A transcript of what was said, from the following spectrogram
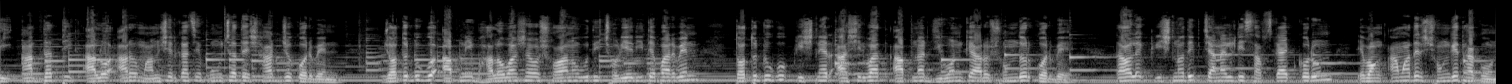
এই আধ্যাত্মিক আলো আরও মানুষের কাছে পৌঁছাতে সাহায্য করবেন। যতটুকু আপনি ভালোবাসা ও সহানুভূতি ছড়িয়ে দিতে পারবেন, ততটুকু কৃষ্ণের আশীর্বাদ আপনার জীবনকে আরও সুন্দর করবে। তাহলে কৃষ্ণদ্বীপ চ্যানেলটি সাবস্ক্রাইব করুন এবং আমাদের সঙ্গে থাকুন,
